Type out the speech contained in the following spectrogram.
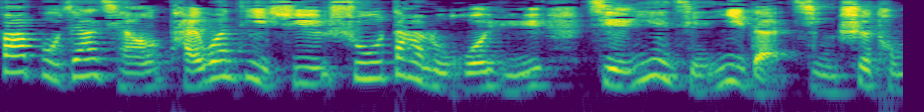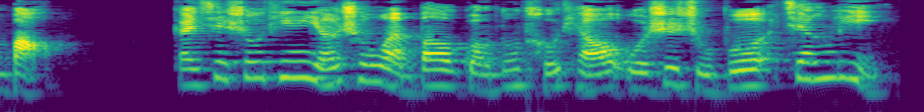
发布加强台湾地区输大陆活鱼检验检疫的警示通报。感谢收听《羊城晚报广东头条》，我是主播姜丽。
